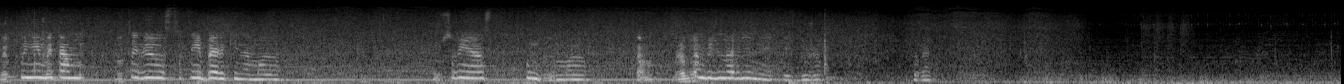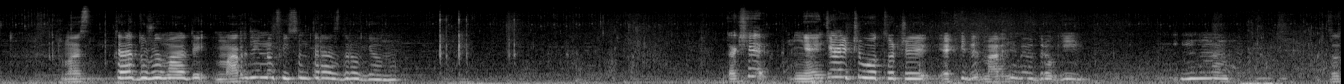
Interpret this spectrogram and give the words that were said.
Wypłyniemy tam do tego ostatniej belki na molo. W sumie na punkt molo. Tam robią być marliny jakieś duże. Dobra. No jest teraz dużo marli marlinów i są teraz drogie one. Tak się nie, nie liczyło to, czy jaki ten marlin był drogi. No, to,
